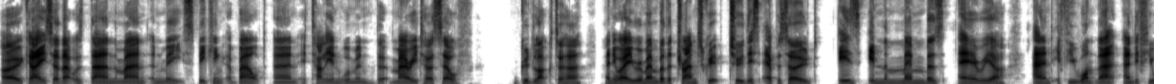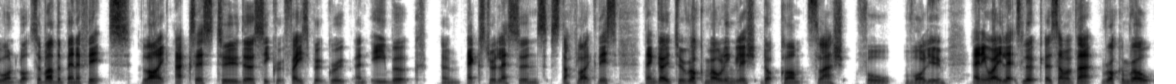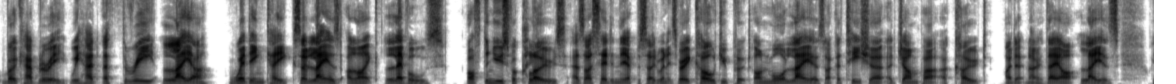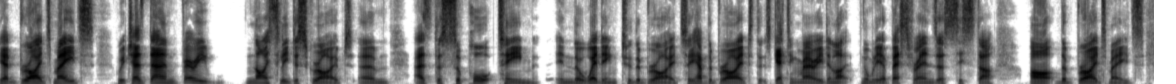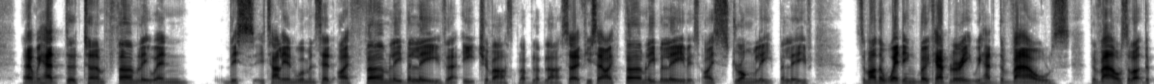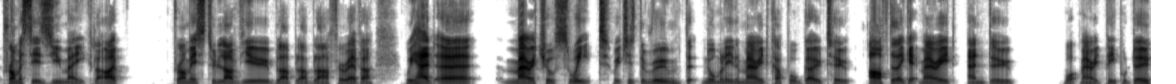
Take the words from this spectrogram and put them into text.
Okay, so that was Dan the man and me speaking about an Italian woman that married herself. Good luck to her. Anyway, remember the transcript to this episode is in the members area. And if you want that, and if you want lots of other benefits, like access to the secret Facebook group, an ebook, um, extra lessons, stuff like this, then go to rockandrollenglish.com slash full volume. Anyway, let's look at some of that rock and roll vocabulary. We had a three layer wedding cake. So layers are like levels. Often used for clothes, as I said in the episode. When it's very cold, you put on more layers, like a t shirt, a jumper, a coat. I don't know. They are layers. We had bridesmaids, which, as Dan very nicely described, um, as the support team in the wedding to the bride. So you have the bride that's getting married, and like normally her best friends, her sister, are the bridesmaids. And we had the term firmly when this Italian woman said, I firmly believe that each of us, blah, blah, blah. So if you say, I firmly believe, it's I strongly believe. Some other wedding vocabulary. We had the vows. The vows are like the promises you make. Like, I promise to love you, blah, blah, blah, forever. We had a marital suite, which is the room that normally the married couple go to after they get married and do what married people do.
